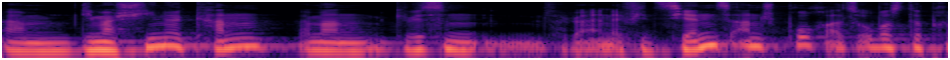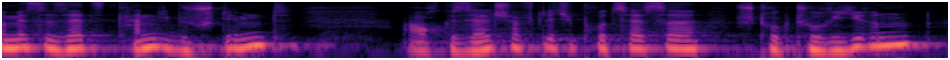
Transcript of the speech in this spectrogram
Ähm, die Maschine kann, wenn man gewissen, einen Effizienzanspruch als oberste Prämisse setzt, kann die bestimmt auch gesellschaftliche Prozesse strukturieren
